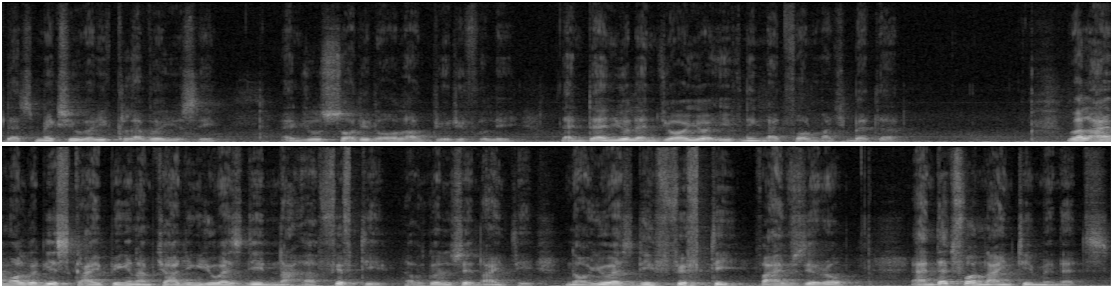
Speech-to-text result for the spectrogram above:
That makes you very clever, you see. And you'll sort it all out beautifully. And then you'll enjoy your evening nightfall much better. Well, I'm already Skyping and I'm charging USD uh, 50. I was going to say 90. No, USD 50, 50. And that's for 90 minutes.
